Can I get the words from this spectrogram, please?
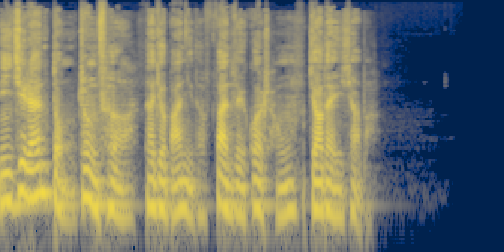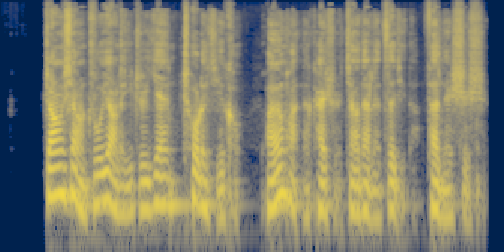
你既然懂政策，那就把你的犯罪过程交代一下吧。”张向珠要了一支烟，抽了几口，缓缓的开始交代了自己的犯罪事实。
